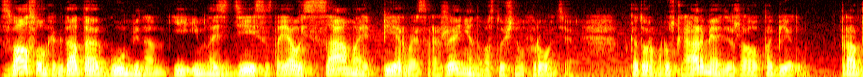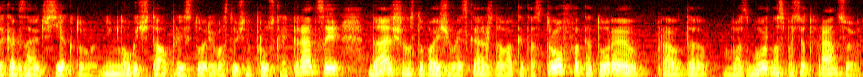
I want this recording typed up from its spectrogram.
Звался он когда-то Гумбином, и именно здесь состоялось самое первое сражение на Восточном фронте, в котором русская армия одержала победу. Правда, как знают все, кто немного читал про историю восточно-прусской операции, дальше наступающие войска ждала катастрофа, которая, правда, возможно, спасет Францию.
